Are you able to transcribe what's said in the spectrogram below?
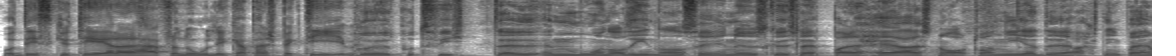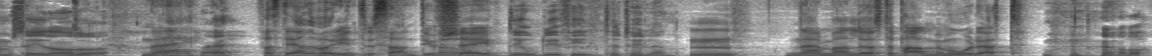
och diskuterar det här från olika perspektiv. Gå ut på Twitter en månad innan och säger nu ska vi släppa det här snart och ha nedräkning på hemsidan och så. Nej, Nej. fast det hade varit intressant i och för sig. Det gjorde ju Filter tydligen. Mm, när man löste Palmemordet. ja.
